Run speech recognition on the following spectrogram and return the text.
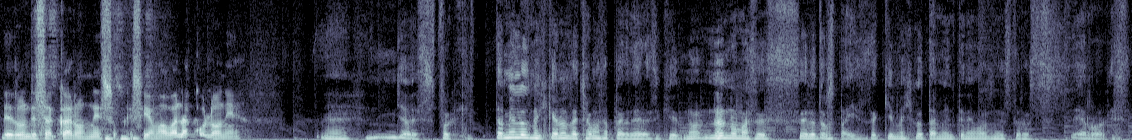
de dónde sacaron eso que se llamaba La Colonia. Eh, ya ves, porque también los mexicanos la echamos a perder, así que no, no nomás es en otros países. Aquí en México también tenemos nuestros errores.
